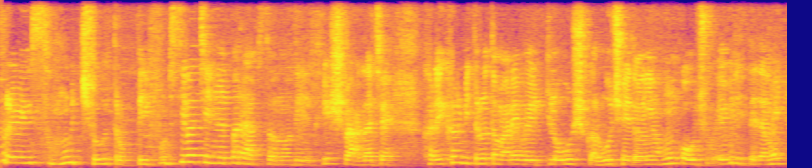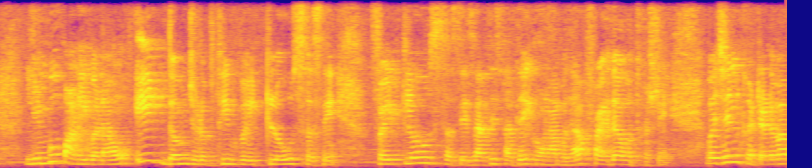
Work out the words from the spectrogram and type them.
ફ્રેન્ડ્સ હું છું તૃપ્તિ. ફૂડ સેવા ચેનલ પર આપ સૌનું દિલથી સ્વાગત છે. ખરેખર મિત્રો, તમારે વેઇટ લોસ કરવું છે તો અહીંયા હું કહું છું, એવી રીતે તમે લીંબુ પાણી બનાવો, એકદમ ઝડપથી વેઇટ લોસ થશે વેઇટ લોસ થશે સાથે સાથે ઘણા બધા ફાયદાઓ થશે. વજન ઘટાડવા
